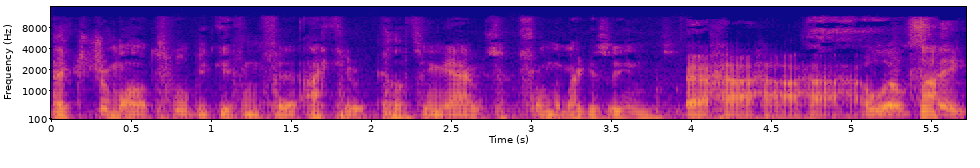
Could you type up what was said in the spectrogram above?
Extra marks will be given for accurate cutting out from the magazines. Ha ha ha ha. We'll see.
